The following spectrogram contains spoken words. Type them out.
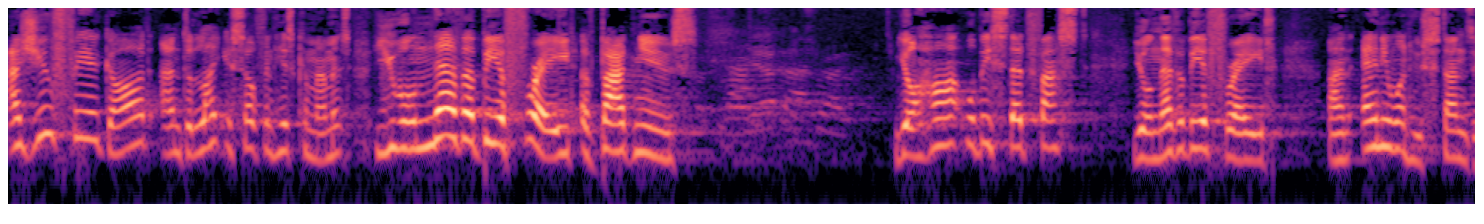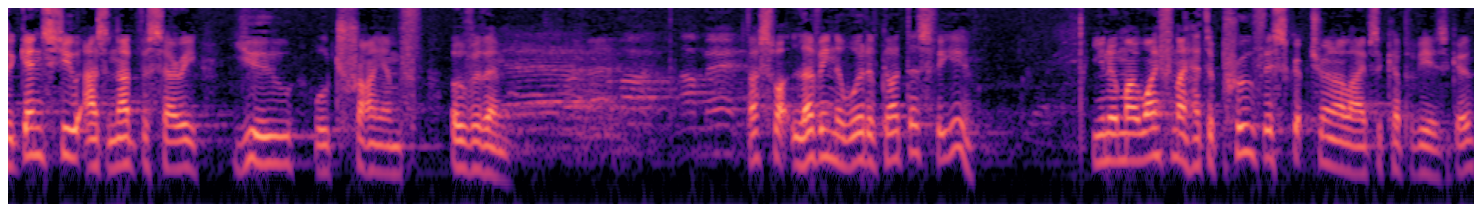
As you fear God and delight yourself in His commandments, you will never be afraid of bad news. Your heart will be steadfast, you'll never be afraid, And anyone who stands against you as an adversary, you will triumph over them. That's what loving the Word of God does for you. You know, my wife and I had to prove this scripture in our lives a couple of years ago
